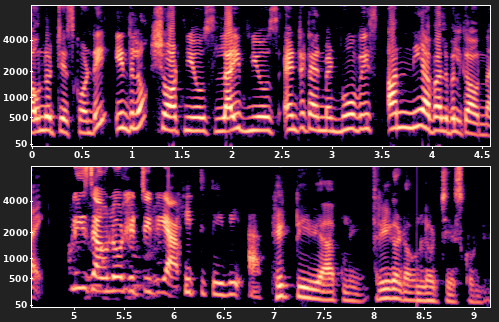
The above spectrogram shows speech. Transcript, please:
డౌన్లోడ్ చేసుకోండి. ఇందులో short news live news entertainment movies అన్ని అవైలబుల్గా ఉన్నాయి. please download Hit TV app. Hit TV app. హిట్ టీవీ యాప్ని ఫ్రీగా డౌన్లోడ్ చేసుకోండి.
